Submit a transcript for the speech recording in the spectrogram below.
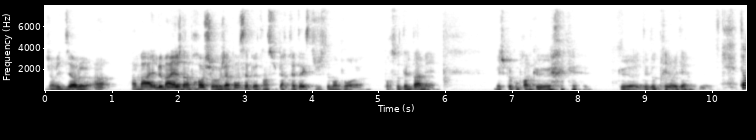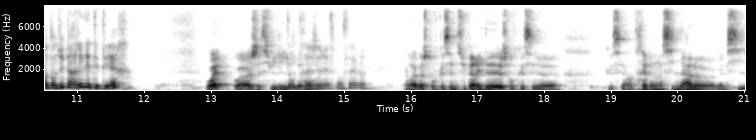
j'ai envie de dire, le, mariage d'un proche au Japon, ça peut être un super prétexte justement pour, euh, sauter le pas, mais je peux comprendre que, que, tu as d'autres priorités. Tu as entendu parler des TTR Ouais, ouais, j'ai suivi. Les temps de trajet responsable? Ouais, bah, je trouve que c'est une super idée. Je trouve que c'est euh, que c'est un très bon signal, euh, même si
